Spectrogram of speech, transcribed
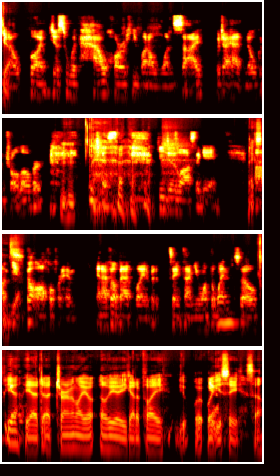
yeah. know, but just with how hard he went on one side, which I had no control over, mm-hmm. he just he just lost the game. Um, yeah, felt awful for him, and I felt bad playing, but at the same time, you want the win. So yeah, yeah, a tournament like LVO, you got to play what, what yeah. you see. So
